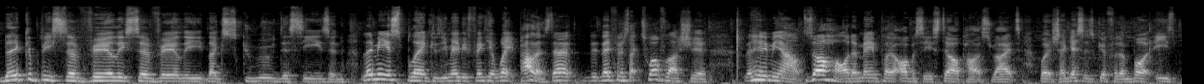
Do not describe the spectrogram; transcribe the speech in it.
they could be severely, severely, like, screwed this season. Let me explain, because you may be thinking, wait, Palace, they they finished, like, 12th last year. Hear me out. Zaha, the main player, obviously, is still Palace, right? Which I guess is good for them, but he's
